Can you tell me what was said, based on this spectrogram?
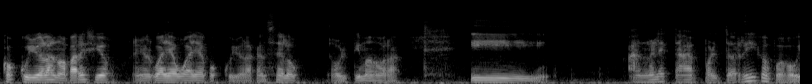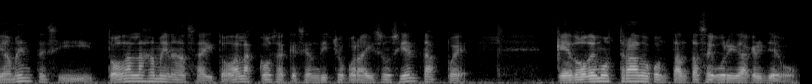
Coscuyola no apareció en el Guayaguaya. Coscuyola canceló a última hora. Y Anuel está en Puerto Rico, pues obviamente, si todas las amenazas y todas las cosas que se han dicho por ahí son ciertas, pues quedó demostrado con tanta seguridad que él llegó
